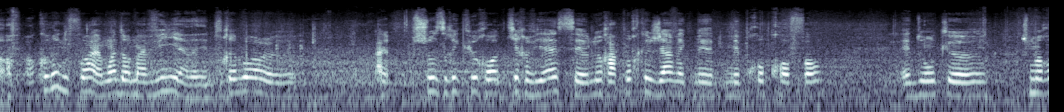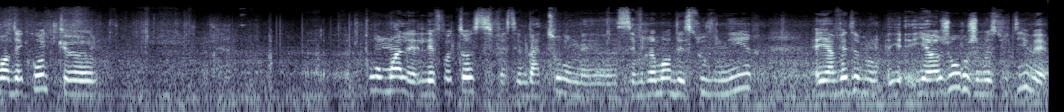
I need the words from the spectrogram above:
en- encore une fois, moi dans ma vie, il y a vraiment euh, chose récurrente qui revient, c'est le rapport que j'ai avec mes, mes propres enfants. Et donc, euh, je me rendais compte que euh, pour moi, les, photos, c'est bateau, mais c'est vraiment des souvenirs. Et il y avait y a un jour où je me suis dit, mais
